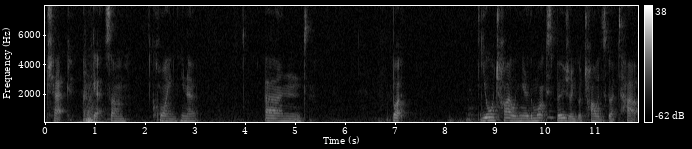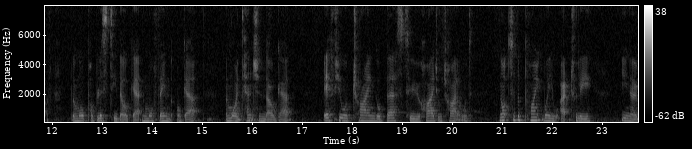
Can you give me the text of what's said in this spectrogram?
check and get some coin, you know. And but your child, you know, the more exposure your child is going to have, the more publicity they'll get, the more fame they'll get, the more attention they'll get. If you're trying your best to hide your child, not to the point where you're actually, you know,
